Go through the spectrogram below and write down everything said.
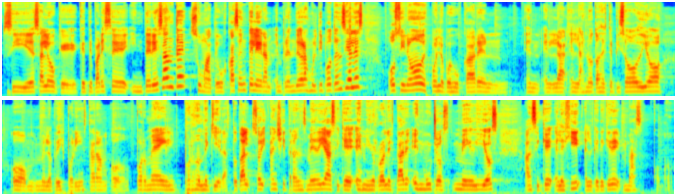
si es algo que, te parece interesante, sumate, buscas en Telegram Emprendedoras Multipotenciales o si no, después lo puedes buscar en, en las notas de este episodio o me lo pedís por Instagram o por mail, por donde quieras. Total, soy Angie Transmedia, así que es mi rol estar en muchos medios, así que elegí el que te quede más cómodo.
